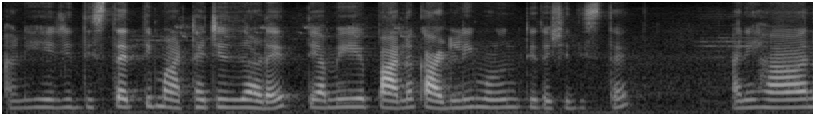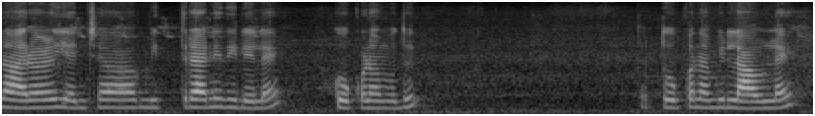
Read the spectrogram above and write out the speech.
आणि हे जी दिसत आहेत ती माठाची झाडं आहेत ते आम्ही पानं काढली म्हणून ती तशी दिसत आहेत आणि हा नारळ यांच्या मित्राने दिलेला आहे कोकणामधून. तर तो पण आम्ही लावला आहे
